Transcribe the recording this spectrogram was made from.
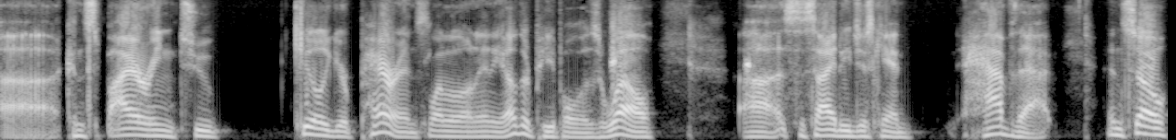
uh, conspiring to kill your parents, let alone any other people as well. Uh, society just can't have that, and so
